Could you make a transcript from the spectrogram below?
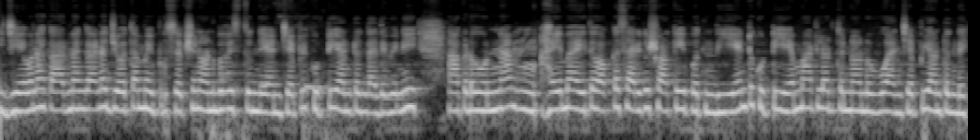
ఈ జీవన కారణంగానే జ్యోతమ్మ ఇప్పుడు శిక్షణ అనుభవిస్తుంది అని చెప్పి కుట్టి అంటుంది. అది విని అక్కడ ఉన్న హైమ అయితే ఒక్కసారిగా షాక్ అయిపోతుంది. ఏంటి కుట్టి ఏం మాట్లాడుతున్నావు నువ్వు అని చెప్పి అంటుంది.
